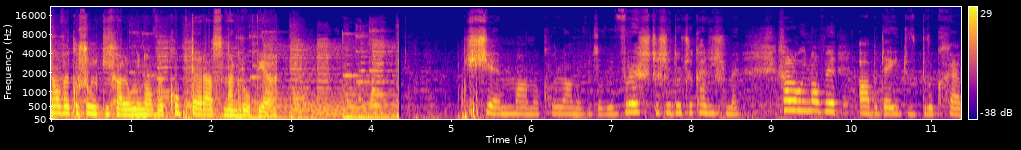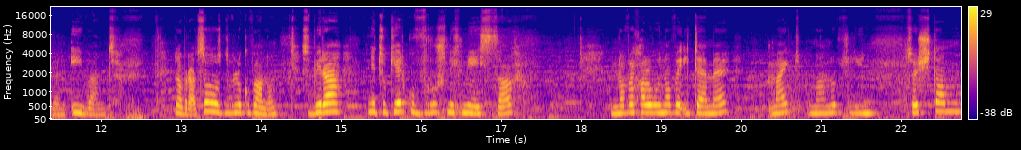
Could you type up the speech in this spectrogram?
Nowe koszulki halloweenowe kup teraz na grupie. Siemano, kolano widzowie, wreszcie się doczekaliśmy. Halloweenowy update w Brookhaven Event. Dobra, co odblokowano? Zbieranie cukierków w różnych miejscach. Nowe halloweenowe itemy. Might Manor, czyli coś tam...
